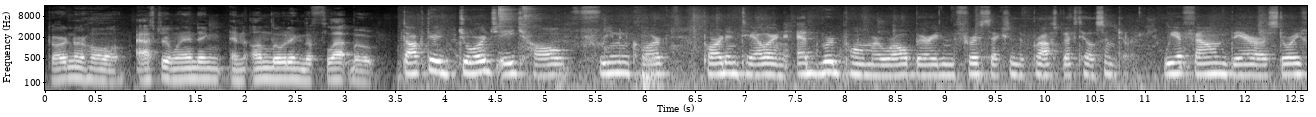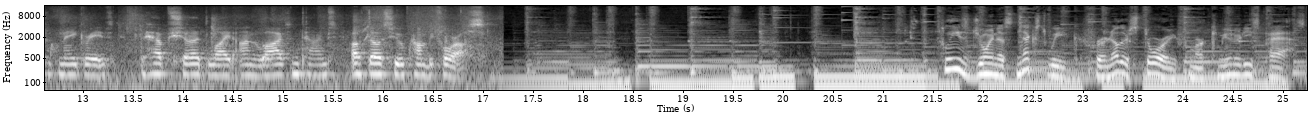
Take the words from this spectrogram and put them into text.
Gardner Hall, after landing and unloading the flatboat. Dr. George H. Hall, Freedom Clark, Pardon Taylor, and Edward Palmer were all buried in the first section of Prospect Hill Cemetery. We have found there are stories with many graves to help shed light on the lives and times of those who have come before us. Please join us next week for another story from our community's past.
